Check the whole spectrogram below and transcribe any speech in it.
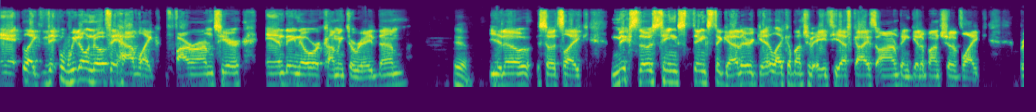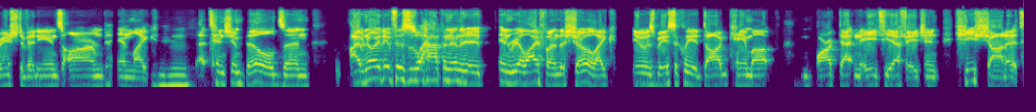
and like they, we don't know if they have like firearms here and they know we're coming to raid them Yeah. you know so it's like mix those things things together get like a bunch of atf guys armed and get a bunch of like branch davidians armed and like hmm that tension builds and i have no idea if this is what happened in the in real life but in the show like it was basically a dog came up barked at an ATF agent. He shot it,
